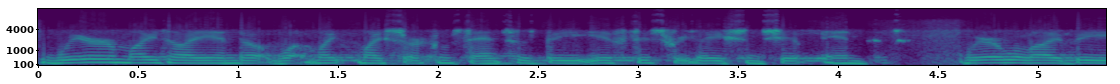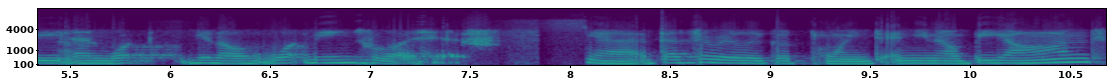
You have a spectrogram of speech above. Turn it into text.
where might I end up? What might my circumstances be if this relationship ended? Where will I be, and what you know, what means will I have? Yeah, that's a really good point. And, you know, beyond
